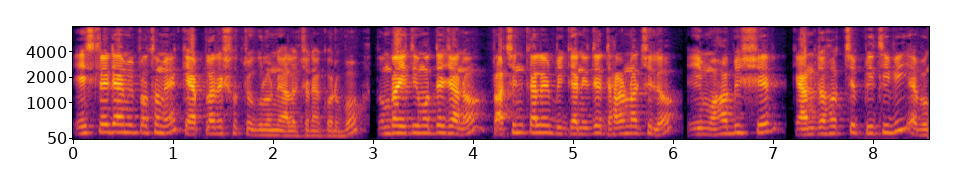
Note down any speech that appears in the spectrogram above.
এই স্লাইডে আমি প্রথমে ক্যাপলারের সূত্রগুলো নিয়ে আলোচনা করব। তোমরা ইতিমধ্যে জানো, প্রাচীনকালের বিজ্ঞানীদের ধারণা ছিল, এই মহাবিশ্বের কেন্দ্র হচ্ছে পৃথিবী এবং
